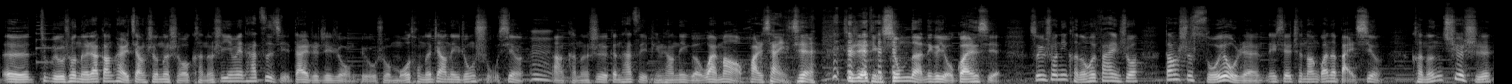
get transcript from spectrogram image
呃，就比如说哪吒刚开始降生的时候，可能是因为他自己带着这种，比如说魔童的这样的一种属性，嗯啊，可能是跟他自己平常那个外貌画着下眼线，就是也挺凶的那个有关系。所以说，你可能会发现说，当时所有人那些陈塘关的百姓，可能确实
